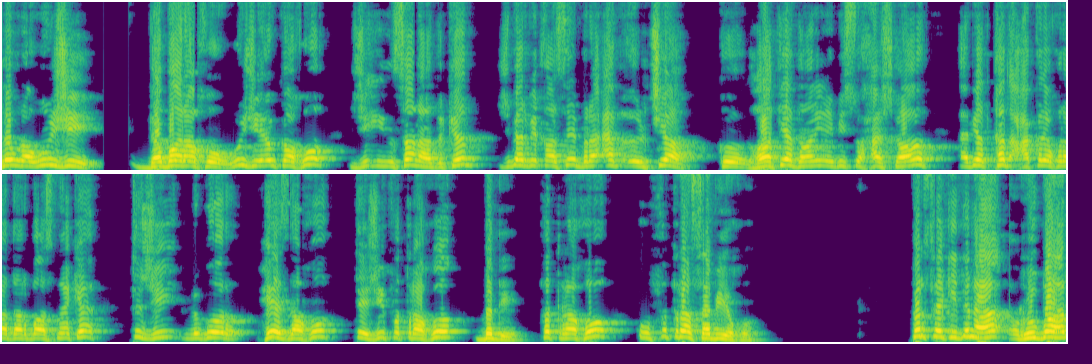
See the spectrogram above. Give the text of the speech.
لورا ونجي دبارا خو ونجي أو خو جي انسان ادكن جبر في قاسي برا اف اولتيا كو هاتيا دانين بيسو حشكا ابيات قد عقل أخرى درباسنك تجي لقور هيز خو تجي فترة خو بدي فترة خو وفترة سبيه خو برسكي دنها روبار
